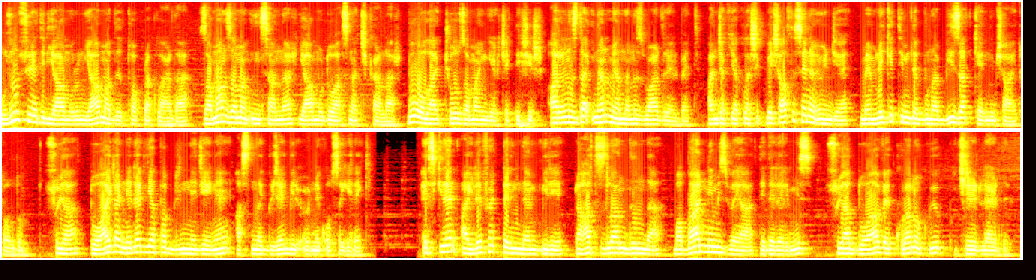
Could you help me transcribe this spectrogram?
Uzun süredir yağmurun yağmadığı topraklarda zaman zaman insanlar yağmur duasına çıkarlar. Bu olay çoğu zaman gerçekleşir. Aranızda inanmayanlarınız vardır elbet. Ancak yaklaşık 5-6 sene önce memleketimde buna bizzat kendim şahit oldum. Suya doğayla neler yapabileceğine aslında güzel bir örnek olsa gerek. Eskiden aile fertlerinden biri rahatsızlandığında babaannemiz veya dedelerimiz suya dua ve Kur'an okuyup içirirlerdi.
